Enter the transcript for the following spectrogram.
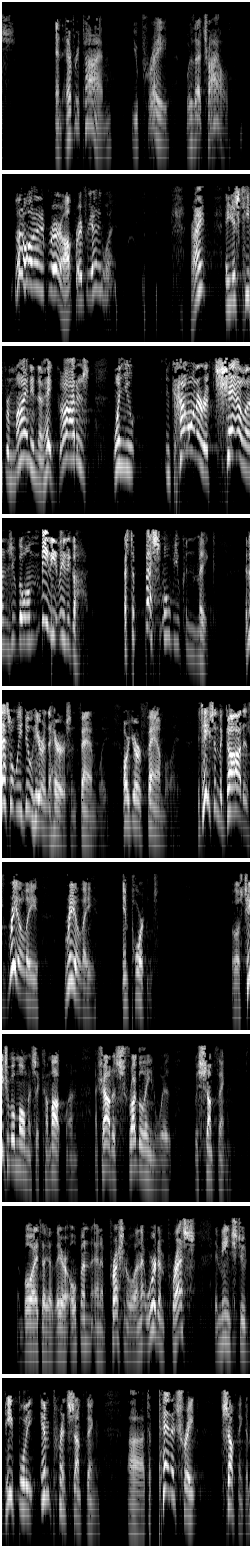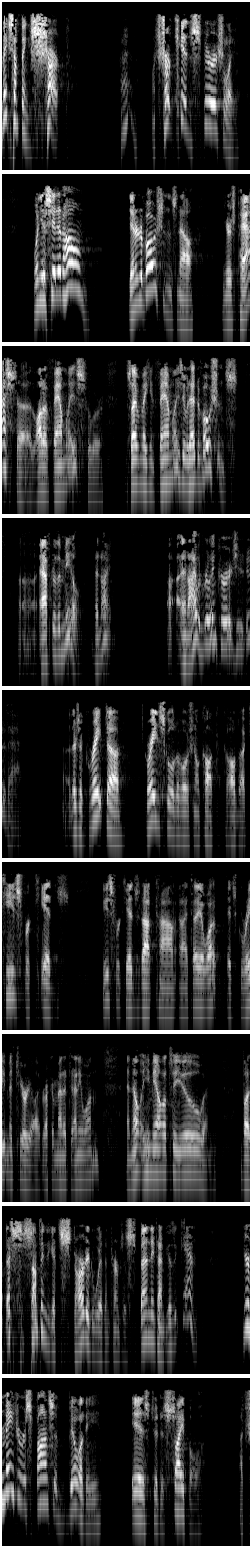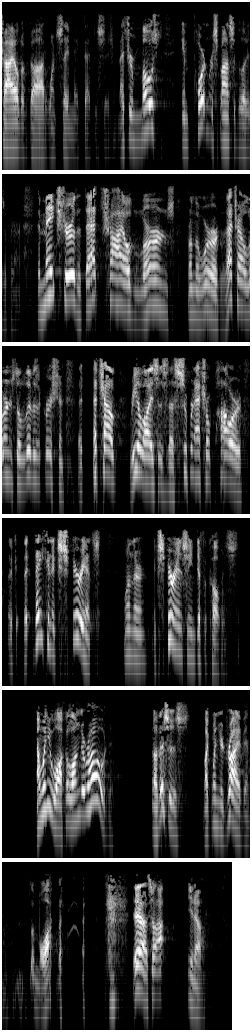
And every time you pray with that child, I don't want any prayer. I'll pray for you anyway. Right? And you just keep reminding them, hey, God is, when you encounter a challenge, you go immediately to God. That's the best move you can make. And that's what we do here in the Harrison family, or your family. You teach them that God is really, really important. For those teachable moments that come up when a child is struggling with, with something. And boy, I tell you, they are open and impressionable. And that word impress, it means to deeply imprint something, uh, to penetrate something, to make something sharp. Right? Sharp kids spiritually when you sit at home. Dinner devotions now. Years past, uh, a lot of families who were disciple making families, they would have devotions uh, after the meal at night. Uh, and I would really encourage you to do that. Uh, there's a great uh, grade school devotional called called uh, Keys for Kids. KeysForKids.com, and I tell you what, it's great material. I'd recommend it to anyone, and they'll email it to you and but that's something to get started with in terms of spending time. Because again, your major responsibility is to disciple a child of God once they make that decision. That's your most important responsibility as a parent. To make sure that that child learns from the Word, that that child learns to live as a Christian, that that child realizes the supernatural power that they can experience when they're experiencing difficulties. And when you walk along the road, now this is like when you're driving, some walk, but yeah. So I, you know,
